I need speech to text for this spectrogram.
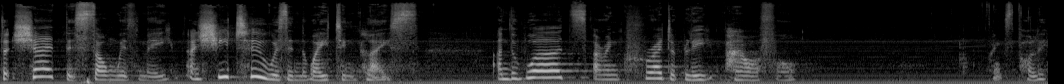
that shared this song with me, and she too was in the waiting place. And the words are incredibly powerful. Thanks, Polly.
